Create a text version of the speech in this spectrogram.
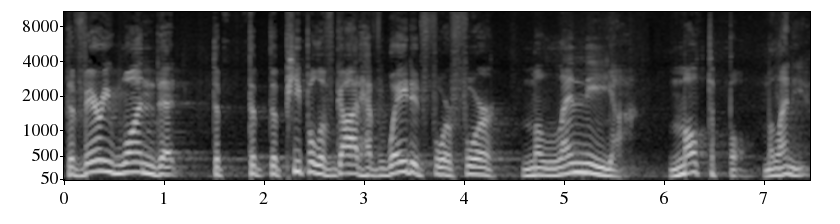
the very one that the, the, the people of God have waited for for millennia multiple millennia.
